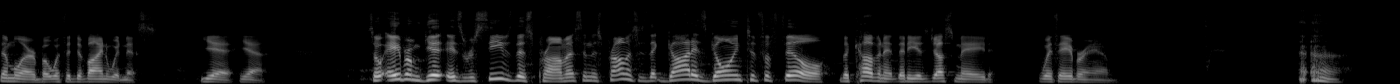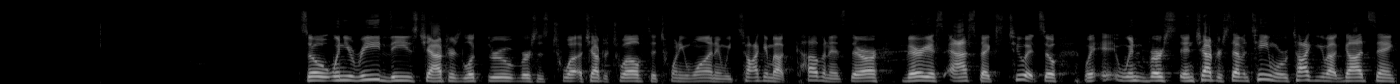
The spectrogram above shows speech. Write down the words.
Similar, but with a divine witness. Yeah, yeah. So Abram get, is, receives this promise, and this promise is that God is going to fulfill the covenant that he has just made with Abraham. so when you read these chapters, look through verses 12, uh, chapter 12 to 21, and we're talking about covenants, there are various aspects to it. So when, eh, when verse in chapter 17, when we're talking about God saying,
